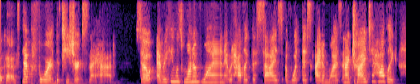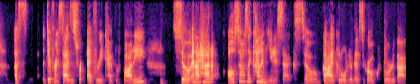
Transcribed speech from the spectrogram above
Okay. except for the t-shirts that I had. So everything was one of one. It would have like the size of what this item was, and I tried to have like a different sizes for every type of body. So and I had also was like kind of unisex. So a guy could order this, a girl could order that.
